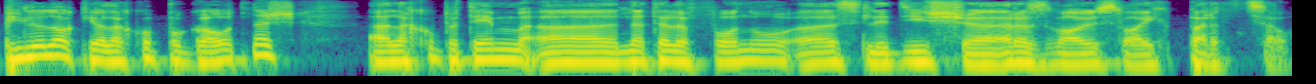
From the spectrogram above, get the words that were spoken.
pilulo, ki jo lahko pogotneš, uh, lahko potem uh, na telefonu uh, slediš uh, razvoju svojih prtcev.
